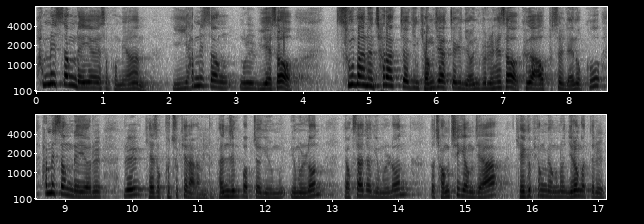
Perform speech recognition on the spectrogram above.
합리성 layer에서 보면 이 합리성을 위해서 수많은 철학적인 경제학적인 연구를 해서 그 아웃풋을 내놓고 합리성 layer를 계속 구축해 나갑니다. 변증법적 유물론, 역사적 유물론, 또 정치 경제학, 계급혁명론 이런 것들을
